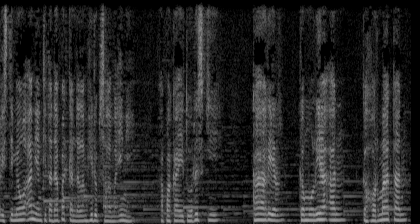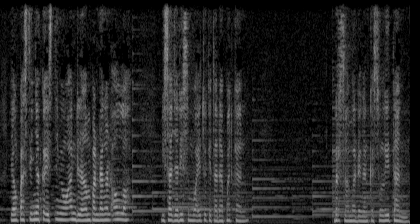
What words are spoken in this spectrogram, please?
keistimewaan yang kita dapatkan dalam hidup selama ini, apakah itu rezeki, karir, kemuliaan, kehormatan, yang pastinya keistimewaan di dalam pandangan Allah, bisa jadi semua itu kita dapatkan bersama dengan kesulitan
